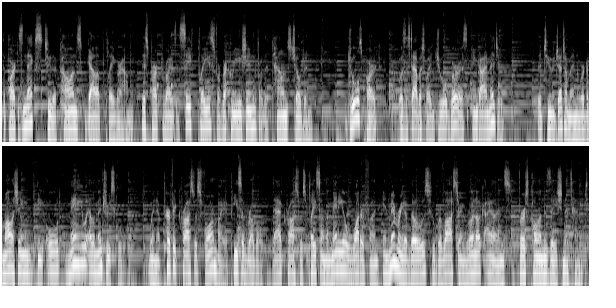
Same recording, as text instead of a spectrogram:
The park is next to the Collins Gallup Playground. This park provides a safe place for recreation for the town's children. Jules Park was established by Jewel Burris and Guy Midgett. The two gentlemen were demolishing the old Manteo Elementary School when a perfect cross was formed by a piece of rubble. That cross was placed on the Manteo waterfront in memory of those who were lost during Roanoke Island's first colonization attempt.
